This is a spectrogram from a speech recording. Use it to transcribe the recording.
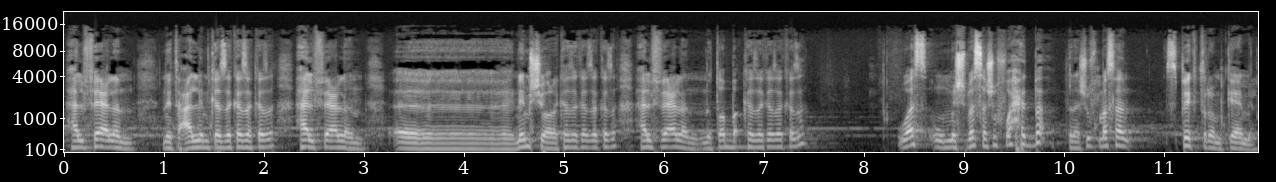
هل فعلا نتعلم كذا كذا كذا؟ هل فعلا آه نمشي ورا كذا كذا كذا؟ هل فعلا نطبق كذا كذا كذا؟ وس... ومش بس أشوف واحد بقى أنا أشوف مثلا spectrum كامل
